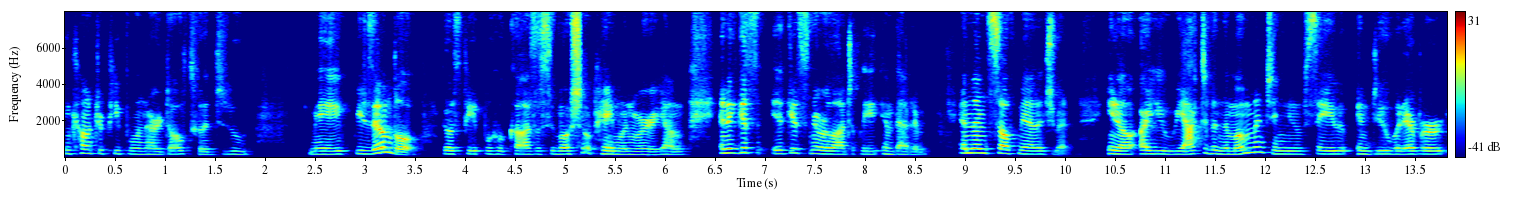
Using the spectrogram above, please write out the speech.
encounter people in our adulthood who may resemble those people who cause us emotional pain when we we're young. And it gets, it gets neurologically embedded. And then self-management you know, are you reactive in the moment and you say and do whatever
